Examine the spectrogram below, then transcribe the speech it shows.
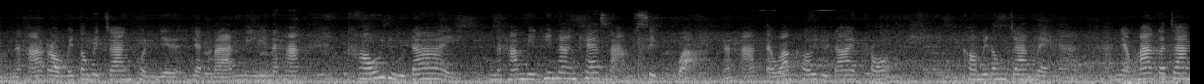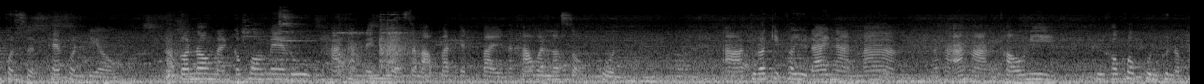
ำนะคะ เราไม่ต้องไปจ้างคนเยอะอย่างร้านนี้นะคะเขาอยู่ได้นะคะมีที่นั่งแค่ 30 กว่านะคะแต่ว่าเขาอยู่ได้เพราะเขาไม่ต้องจ้างแรงงานนะคะอย่างมากก็จ้างคนเสิร์ฟแค่คนเดียว แล้วก็นอกนั้นก็พ่อแม่ลูกนะคะทำในครัวสลับวันกันไปนะคะ วันละสองคนธุรกิจเขาอยู่ได้นานมากนะคะอาหารเขานี่ คือเขาควบคุมคุณภ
